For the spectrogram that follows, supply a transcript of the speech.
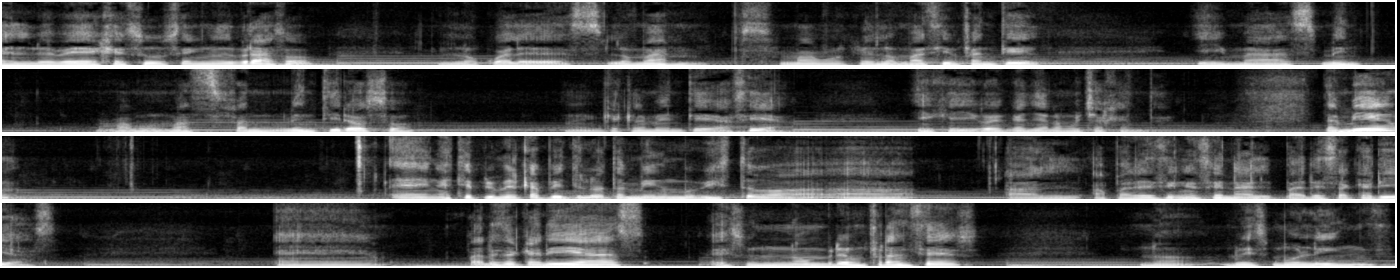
el, bebé Jesús en el brazo, lo cual es lo más, vamos, es lo más infantil y más, vamos, más mentiroso que Clemente hacía y que llegó a engañar a mucha gente. También en este primer capítulo también hemos visto a, aparece en escena el padre Zacarías. Eh, padre Zacarías es un hombre, un francés, ¿no? Luis Moulins,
